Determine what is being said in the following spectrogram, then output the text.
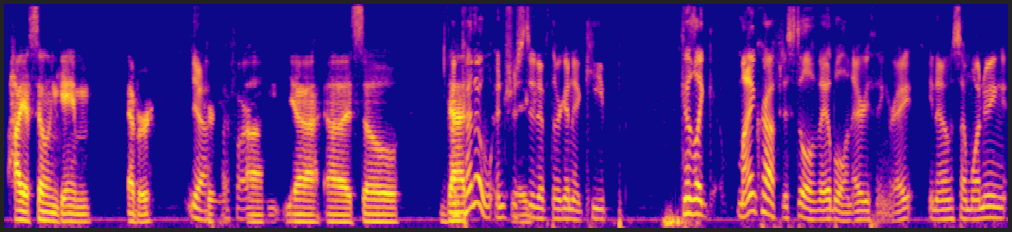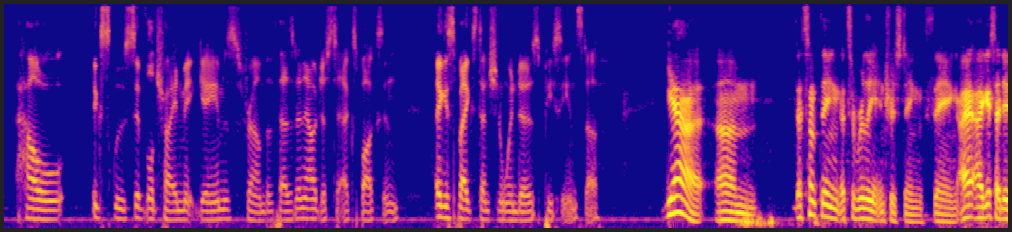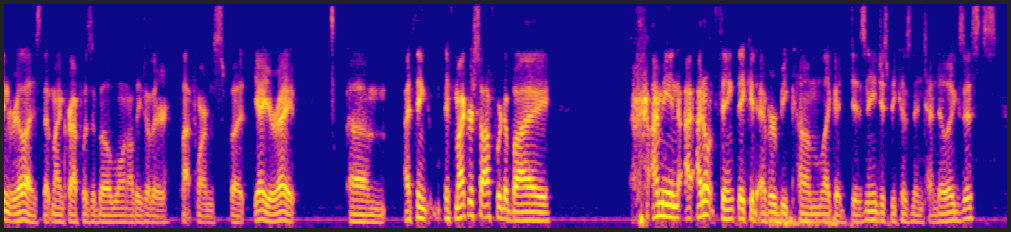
highest selling game ever. Yeah, by far. Um, yeah. Uh, so I'm kind of interested if they're gonna keep because like Minecraft is still available on everything, right? You know, so I'm wondering how exclusive they'll try and make games from Bethesda now, just to Xbox and I guess by extension Windows, PC, and stuff. yeah. Um, that's something. That's a really interesting thing. I, I guess I didn't realize that Minecraft was available on all these other platforms. But yeah, you're right. Um, I think if Microsoft were to buy. I mean, I, I don't think they could ever become like a Disney just because Nintendo exists.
